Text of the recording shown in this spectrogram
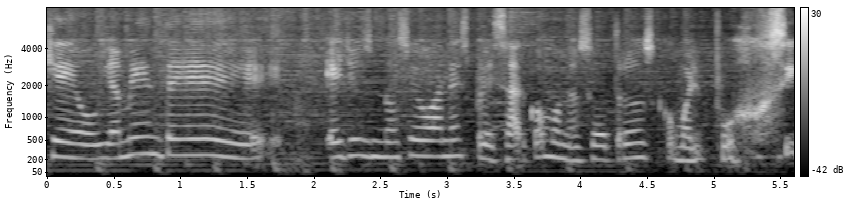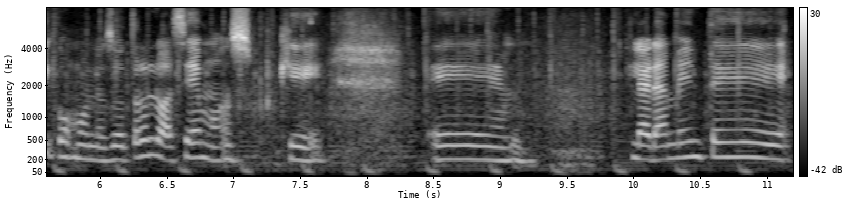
que obviamente ellos no se van a expresar como nosotros, como el PUS y como nosotros lo hacemos, que eh, claramente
